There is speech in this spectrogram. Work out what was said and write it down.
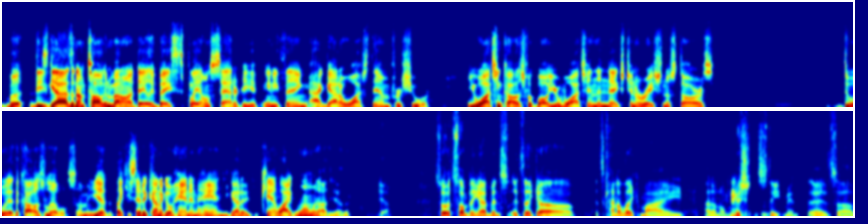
but these guys that I'm talking about on a daily basis play on Saturday. If anything, I gotta watch them for sure. You're watching college football, you're watching the next generation of stars do it at the college levels. I mean, yeah, like you said, they kind of go hand in hand. You gotta, you can't like one without the other. So it's something I've been. It's like uh It's kind of like my I don't know mission statement as a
